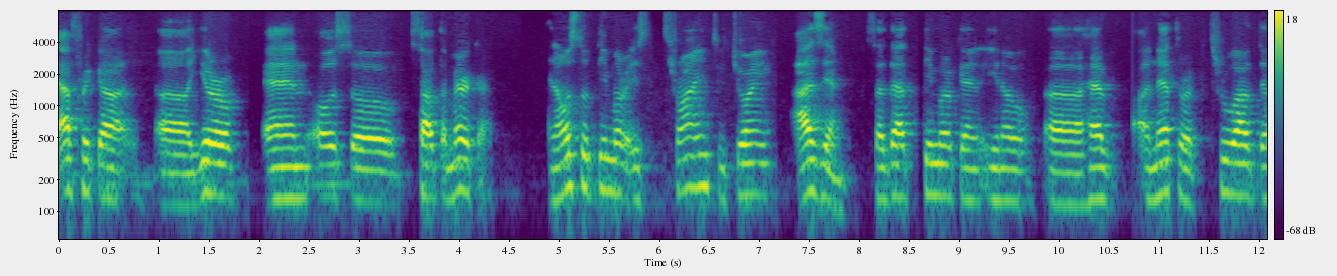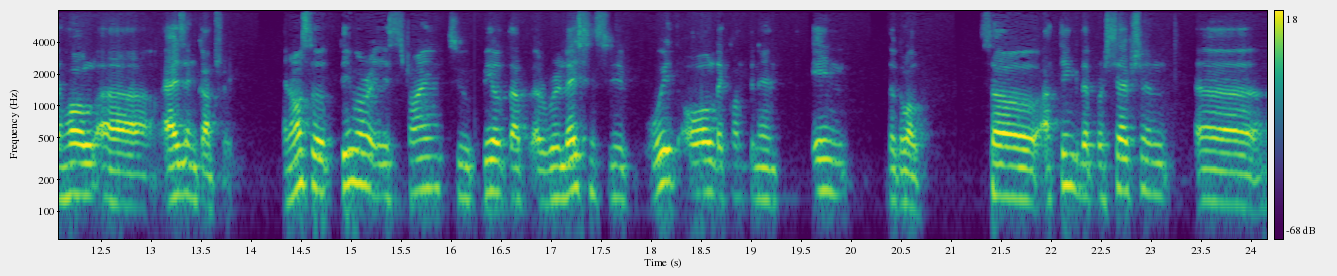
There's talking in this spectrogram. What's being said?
Africa, uh, Europe, and also South America. And also Timor is trying to join ASEAN so that Timor can, you know, uh, have a network throughout the whole uh, ASEAN country. And also Timor is trying to build up a relationship with all the continent in the globe. So I think the perception, uh,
